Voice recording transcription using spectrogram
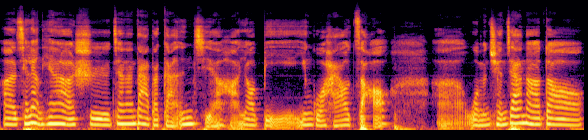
呃，前两天啊是加拿大的感恩节哈，要比英国还要早。呃，我们全家呢到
